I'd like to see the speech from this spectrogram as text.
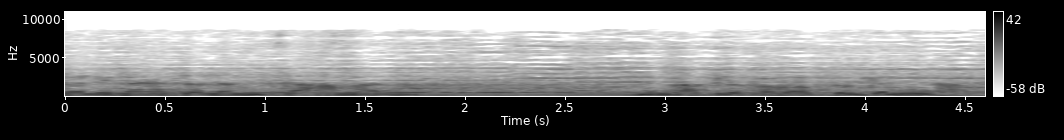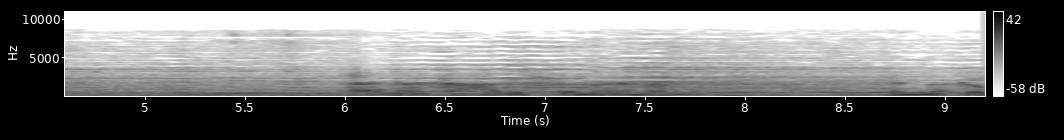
فلماذا لم تعمل من أجل خلاص الجميع؟ أنا أعرف تماما أنك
